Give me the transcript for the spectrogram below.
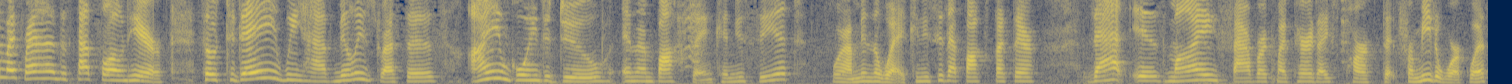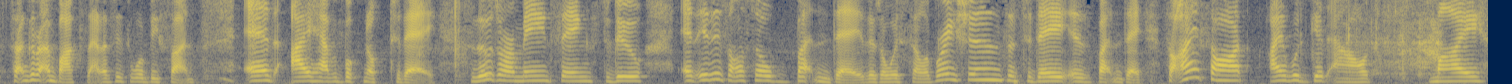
Hi, my friend. It's Pat Sloan here. So today we have Millie's dresses. I am going to do an unboxing. Can you see it? Where I'm in the way. Can you see that box back there? That is my fabric, my Paradise Park that for me to work with. So I'm going to unbox that. I think it would be fun. And I have a book nook today. So those are our main things to do. And it is also button day. There's always celebrations and today is button day. So I thought I would get out my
